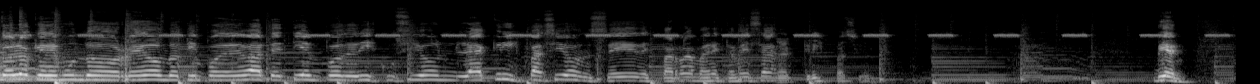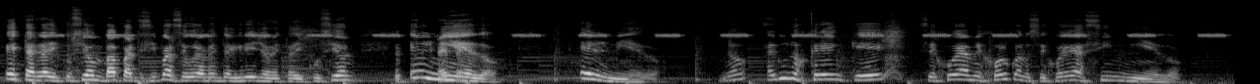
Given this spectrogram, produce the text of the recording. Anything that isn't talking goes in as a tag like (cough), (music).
Segundo bloque de Mundo Redondo, tiempo de debate, tiempo de discusión. La crispación se desparrama en esta mesa. La crispación. Bien, esta es la discusión. Va a participar seguramente el grillo en esta discusión. El miedo. El miedo. ¿no? Algunos creen que se juega mejor cuando se juega sin miedo.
